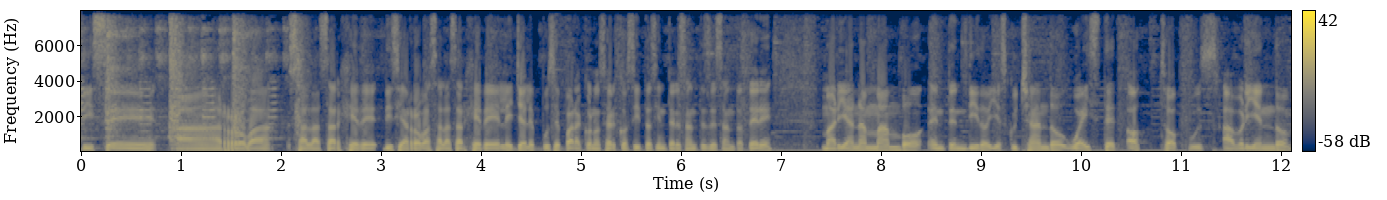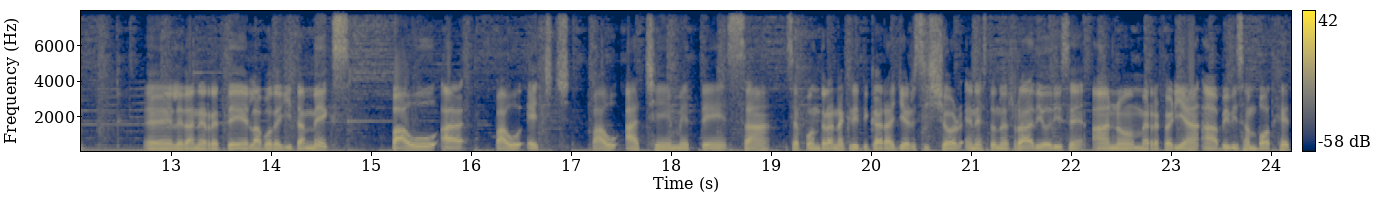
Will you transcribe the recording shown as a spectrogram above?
Dice arroba Salazar dice Salazar GDL, ya le puse para conocer cositas interesantes de Santa Tere. Mariana Mambo, entendido y escuchando. Wasted Octopus, abriendo. Eh, le dan RT, la bodeguita Mex. Pau, ah, Pau H- Pau HMT Sa se pondrán a criticar a Jersey Shore en Esto No es Radio. Dice, ah, no, me refería a Bibis and Bothead.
